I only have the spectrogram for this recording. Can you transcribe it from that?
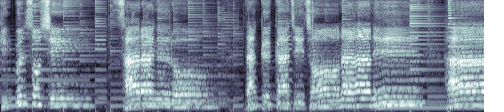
기쁜 소식 사랑으로 땅끝까지 전하는 아랜소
